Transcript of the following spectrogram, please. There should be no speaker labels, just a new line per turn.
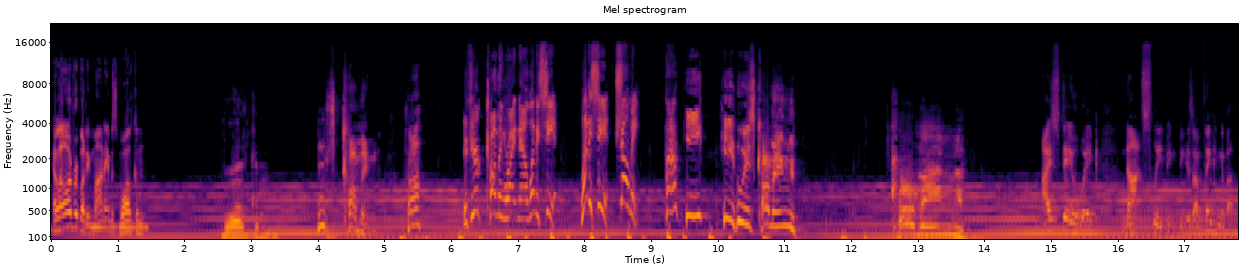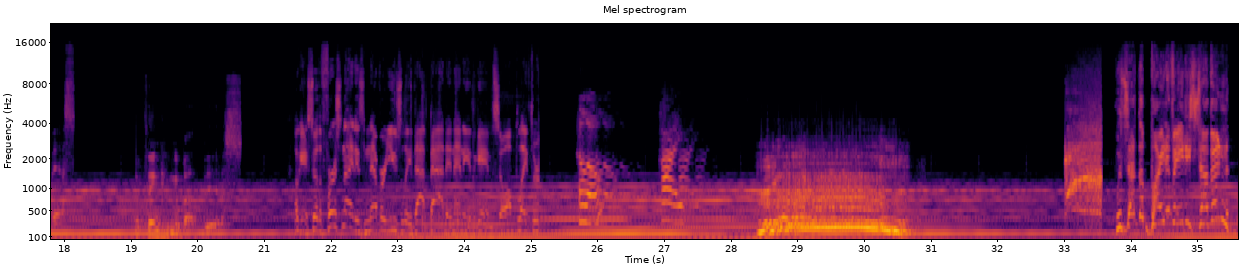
Hello, everybody. My name is Welcome. Welcome.
Who's coming?
Huh?
If you're coming right now, let me see it. Let me see it. Show me. Huh?
He, he who is
Coming!
I stay awake, not sleeping, because I'm thinking about this. I'm thinking about this.
Okay, so the first night is never usually that bad in any of the games, so I'll play through.
Hello. Hi.
Was that the bite of 87?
